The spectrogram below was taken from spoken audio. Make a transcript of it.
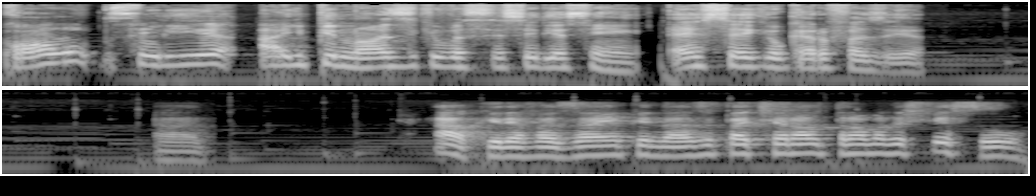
qual seria a hipnose que você seria assim? Essa é que eu quero fazer. Ah, ah eu queria fazer uma hipnose pra tirar o trauma das pessoas.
